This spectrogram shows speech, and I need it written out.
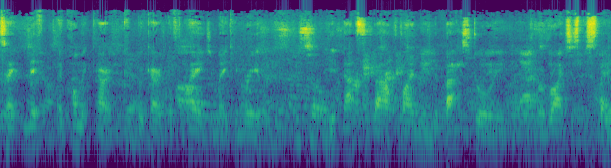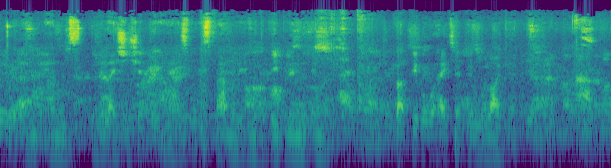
take, lift a comic character, book character off the page and make him real. That's about finding the backstory from a writer's perspective and, and the relationship that he has with his family and with the people in the, in the But people will hate it, people will like it. Uh,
